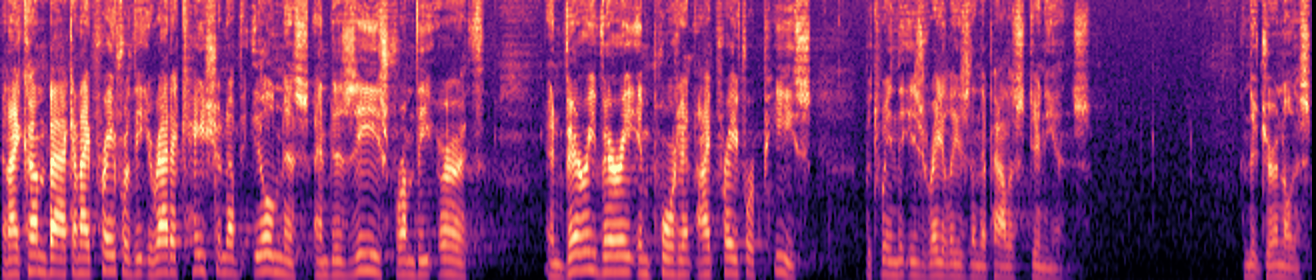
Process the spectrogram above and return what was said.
and I come back and I pray for the eradication of illness and disease from the earth. And very, very important, I pray for peace between the Israelis and the Palestinians. And the journalist,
